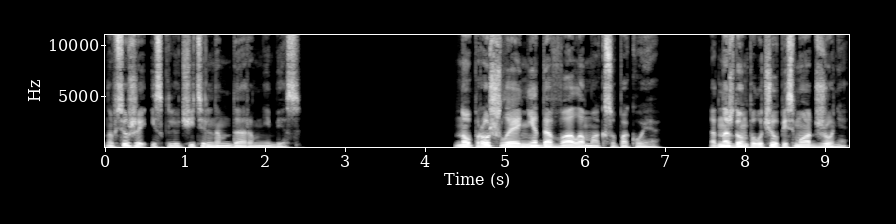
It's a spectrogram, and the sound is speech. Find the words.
но все же исключительным даром небес. Но прошлое не давало Максу покоя. Однажды он получил письмо от Джонни.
